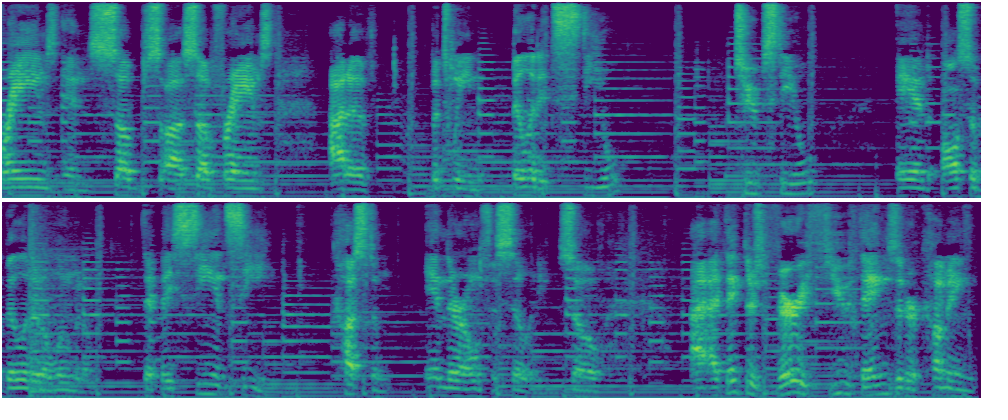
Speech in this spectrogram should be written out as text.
frames and sub uh, subframes out of between billeted steel, tube steel, and also billeted aluminum that they CNC custom in their own facility. So I, I think there's very few things that are coming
